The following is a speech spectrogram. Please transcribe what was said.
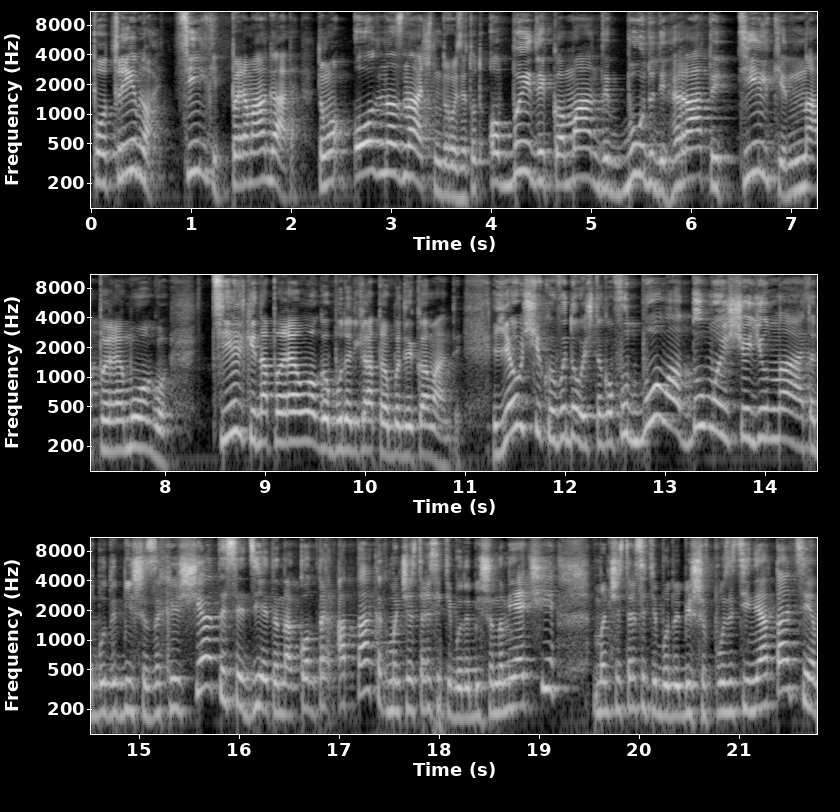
Потрібно тільки перемагати. Тому однозначно, друзі, тут обидві команди будуть грати тільки на перемогу. Тільки на перемогу будуть грати обидві команди. Я очікую видовищного футболу. Думаю, що Юнайтед буде більше захищатися, діяти на контратаках. Манчестер Сіті буде більше на м'ячі. Манчестер Сіті буде більше в позиційній атаці.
